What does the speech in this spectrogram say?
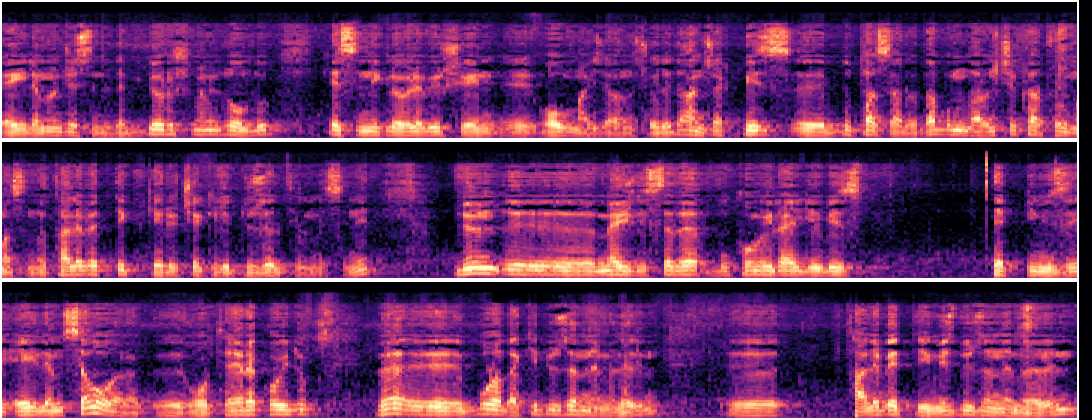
eylem öncesinde de bir görüşmemiz oldu. Kesinlikle öyle bir şeyin olmayacağını söyledi. Ancak biz bu tasarıda bunların çıkartılmasını talep ettik, geri çekilip düzeltilmesini. Dün mecliste de bu konuyla ilgili biz tepkimizi eylemsel olarak ortaya koyduk ve e, buradaki düzenlemelerin e, talep ettiğimiz düzenlemelerin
